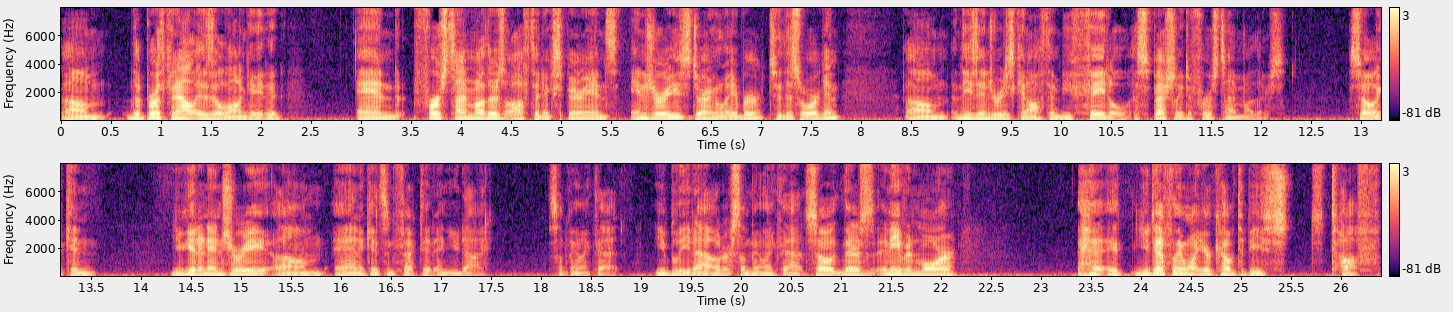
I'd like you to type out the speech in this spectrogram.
Um, the birth canal is elongated, and first time mothers often experience injuries during labor to this organ. Um, these injuries can often be fatal, especially to first time mothers. So it can, you get an injury um, and it gets infected and you die. Something like that. You bleed out or something like that. So there's an even more, it, you definitely want your cub to be tough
